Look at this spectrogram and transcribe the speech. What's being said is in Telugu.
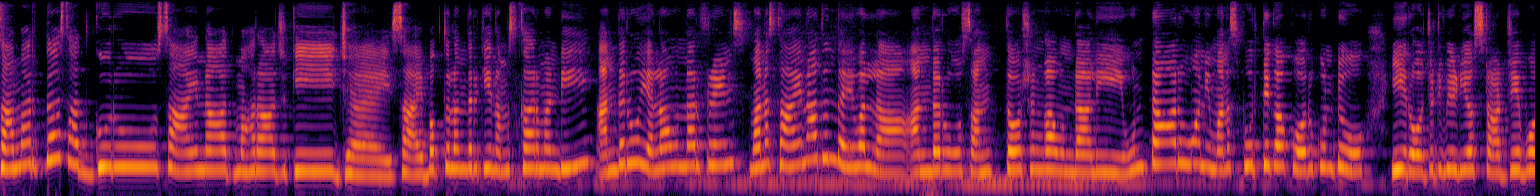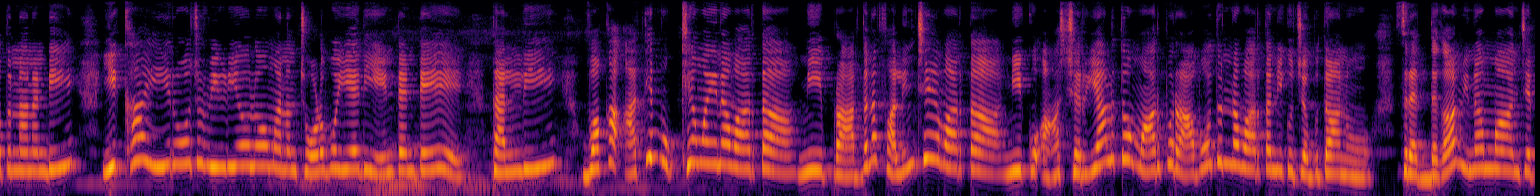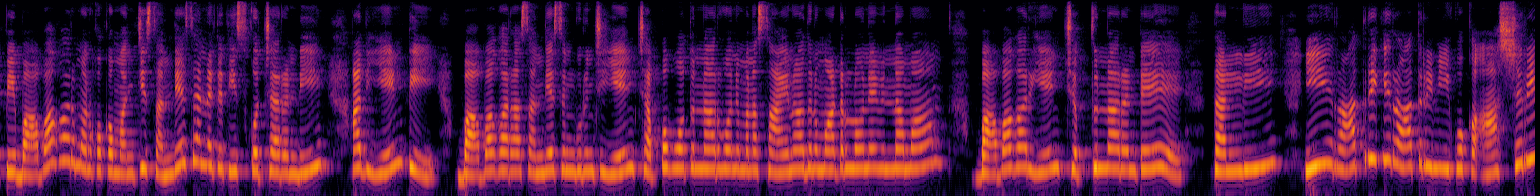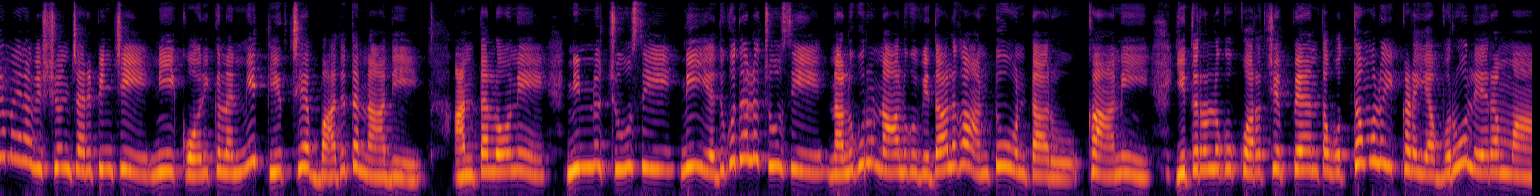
సమర్థ సద్గురు సాయినాథ్ మహారాజుకి జై. సాయి భక్తులందరికీ నమస్కారం అండి అందరూ ఎలా ఉన్నారు ఫ్రెండ్స్? మన సాయినాథం దయ వల్ల అందరూ సంతోషంగా ఉండాలి ఉంటారు అని మనస్ఫూర్తిగా కోరుకుంటూ ఈ రోజుటి వీడియో స్టార్ట్ చేయబోతున్నానండి. ఇక ఈరోజు వీడియోలో మనం చూడబోయేది ఏంటంటే తల్లి ఒక అతి ముఖ్యమైన వార్త నీ ప్రార్థన ఫలించే వార్త నీకు ఆశ్చర్యాలతో మార్పు రాబోతున్న వార్త నీకు చెబుతాను. శ్రద్ధగా వినమ్మా అని చెప్పి బాబాగారు మనకు ఒక మంచి సందేశాన్ని అయితే తీసుకొచ్చారండి. అది ఏంటి? బాబాగారు ఆ సందేశం గురించి ఏం చెప్పబోతున్నారు అని మన సాయినాథుని మాటల్లోనే విన్నామా? బాబాగారు ఏం చెప్తున్నారంటే తల్లి ఈ రాత్రికి రాత్రి నీకు ఒక ఆశ్చర్యమైన విషయం జరిపించి నీ కోరికలన్నీ తీర్చే బాధ్యత నాది. అంతలోనే నిన్ను చూసి నీ ఎదుగుదల చూసి నలుగురు నాలుగు విధాలుగా అంటూ ఉంటారు. కానీ ఇతరులకు కొర చెప్పేంత ఉత్తములు ఇక్కడ ఎవ్వరూ లేరమ్మా.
